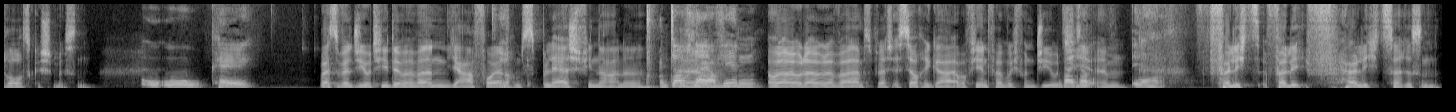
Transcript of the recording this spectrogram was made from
rausgeschmissen. Oh, oh, okay. Weißt du, wer GOT, der war ein Jahr vorher noch im Splash-Finale. Doch, ähm, ja, auf jeden. Oder, oder, oder war er im Splash, ist ja auch egal, aber auf jeden Fall wurde ich von GOT ähm, ja völlig, völlig, völlig zerrissen.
